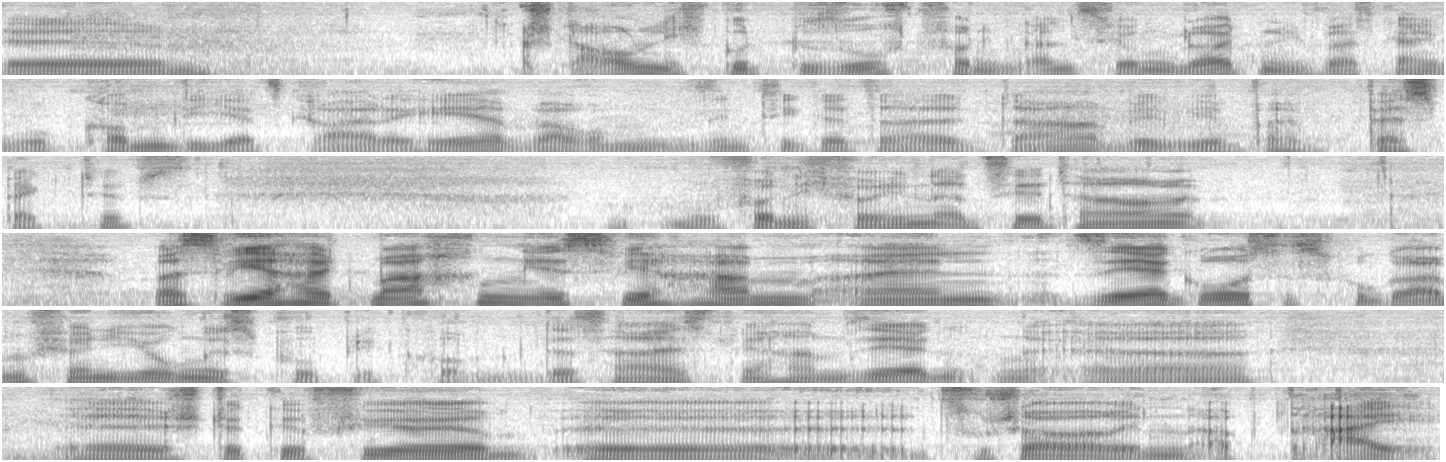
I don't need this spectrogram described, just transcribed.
äh, erstaunlich gut besucht von ganz jungen Leuten. Ich weiß gar nicht, wo kommen die jetzt gerade her? Warum sind die gerade da? Wie, wie Perspectives, wovon ich vorhin erzählt habe. Was wir halt machen, ist, wir haben ein sehr großes Programm für ein junges Publikum. Das heißt, wir haben sehr äh, äh, Stücke für äh, Zuschauerinnen ab drei.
